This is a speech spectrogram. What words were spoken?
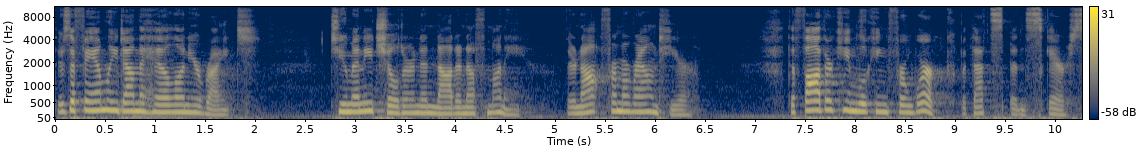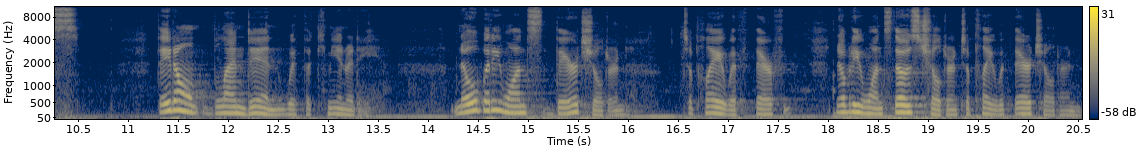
There's a family down the hill on your right. Too many children and not enough money. They're not from around here. The father came looking for work, but that's been scarce. They don't blend in with the community. Nobody wants their children to play with their nobody wants those children to play with their children.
